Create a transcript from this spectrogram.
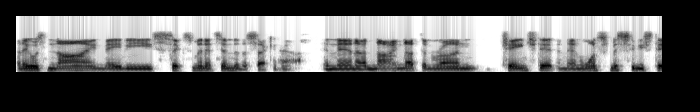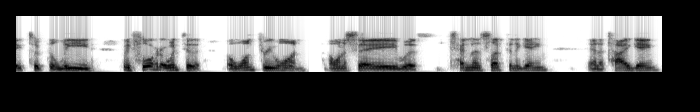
I think it was nine, maybe six minutes into the second half. And then a nine nothing run changed it. And then once Mississippi State took the lead, I mean, Florida went to a 1-3-1, I want to say with 10 minutes left in the game and a tie game.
